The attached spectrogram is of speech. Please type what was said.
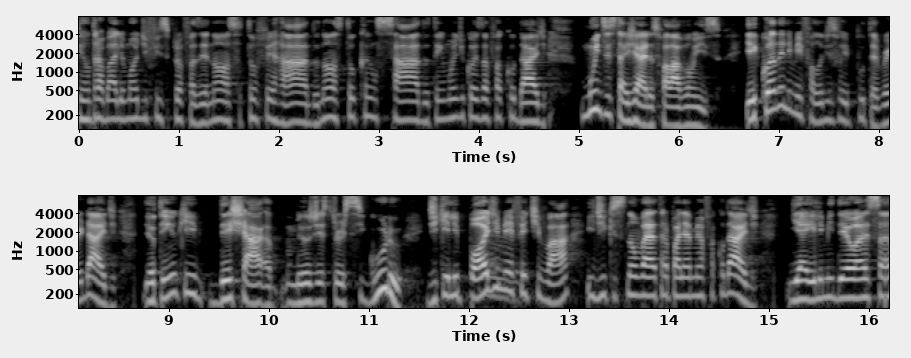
tem um trabalho mó difícil para fazer. Nossa, tô ferrado. Nossa, tô cansado. Tem um monte de coisa da faculdade. Muitos estagiários falavam isso. E aí, quando ele me falou disso, eu falei, puta, é verdade. Eu tenho que deixar o meu gestor seguro de que ele pode me uhum. efetivar e de que isso não vai atrapalhar a minha faculdade. E aí ele me deu essa,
